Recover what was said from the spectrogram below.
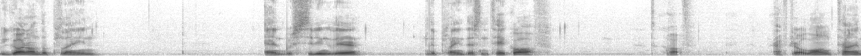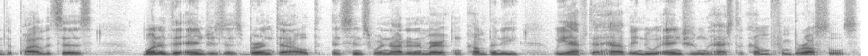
We got on the plane, and we're sitting there. The plane doesn't take off. Took off. After a long time, the pilot says, one of the engines has burnt out, and since we're not an American company, we have to have a new engine that has to come from Brussels.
